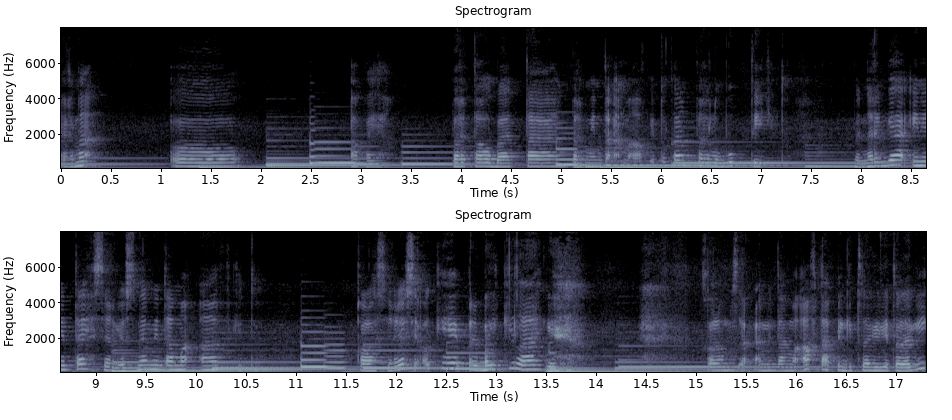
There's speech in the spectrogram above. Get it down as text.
Karena uh, apa ya pertaubatan permintaan maaf itu kan perlu bukti gitu. Bener gak ini teh serius nggak minta maaf gitu? Kalau serius ya oke okay, perbaikilah gitu. Kalau misalkan minta maaf tapi gitu lagi gitu lagi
